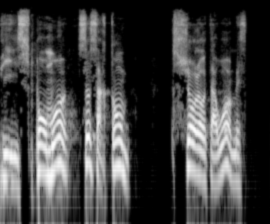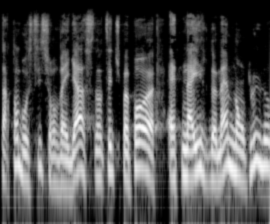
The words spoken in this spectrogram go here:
Puis pour moi, ça, ça retombe sur l'Ottawa, mais ça retombe aussi sur Vegas. Là. Tu peux pas euh, être naïf de même non plus. Là.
